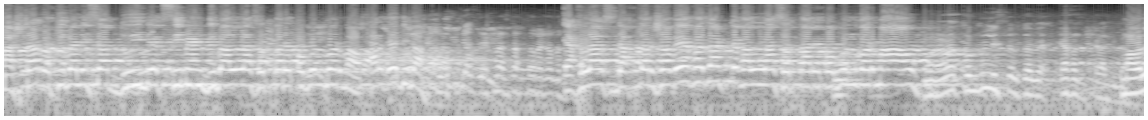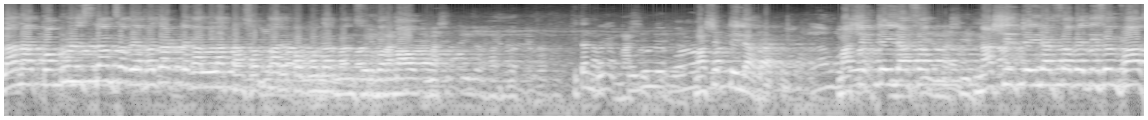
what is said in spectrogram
মাস্টার। রকিব আলী সাহেব দুই ব্যাগ সিমেন্ট দিবা আল্লাহ সরকারে কবুল ফরমাও আর কে দিবা? এখলাস ডাক্তার সাহেব এক হাজার টাকা আল্লাহ সরকারে কবুল ফরমাও মৌলানা কমরুল ইসলাম সাহেব এক হাজার টাকা আল্লাহ সত্তরে কবুল আর মনসুর ফরমাও কিতা নাম মাসিক টেইলার। মাসিক টেইলার সাহেব নাসির টেইলার সাহেব দিয়েছেন পাঁচ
